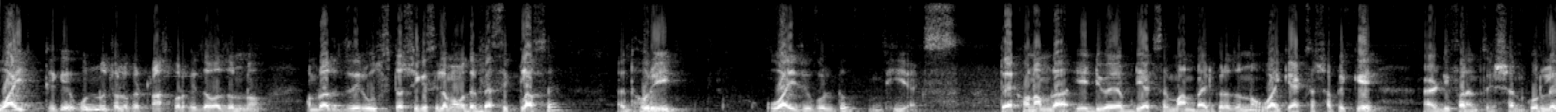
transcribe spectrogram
ওয়াই থেকে অন্য চলকে ট্রান্সফার হয়ে যাওয়ার জন্য আমরা যে রুলসটা শিখেছিলাম আমাদের বেসিক ক্লাসে ধরি Y is equal to V X তো এখন আমরা এই ডিওয়াই অফ ডিএক্স এর মান বাইর করার জন্য ওয়াইকে এক্সের সাপেক্ষে ডিফারেন্সিয়েশন করলে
